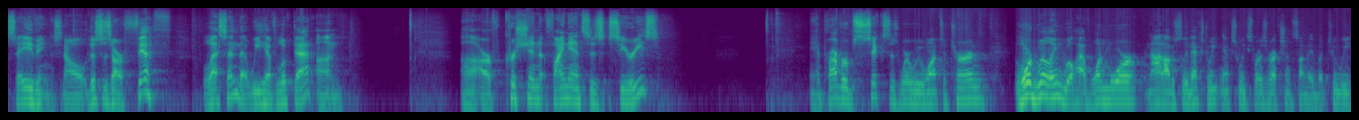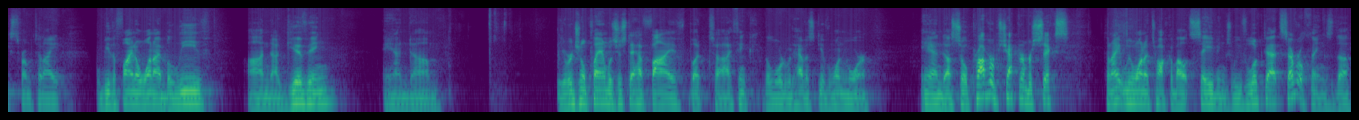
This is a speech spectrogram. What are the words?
savings. Now, this is our fifth lesson that we have looked at on uh, our Christian finances series. And Proverbs 6 is where we want to turn. Lord willing, we'll have one more, not obviously next week, next week's Resurrection Sunday, but two weeks from tonight will be the final one, I believe, on uh, giving. And um, the original plan was just to have five, but uh, I think the Lord would have us give one more. And uh, so, Proverbs chapter number six, tonight we want to talk about savings. We've looked at several things the,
